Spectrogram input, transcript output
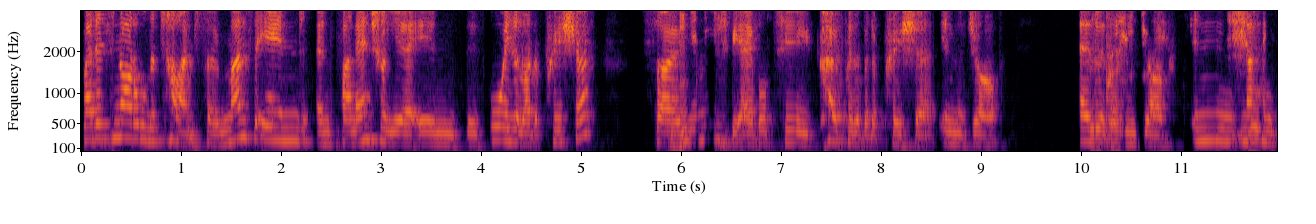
but it's not all the time. So month end and financial year end, there's always a lot of pressure. So mm-hmm. you need to be able to cope with a bit of pressure in the job, as with any job. In sure. nothing's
